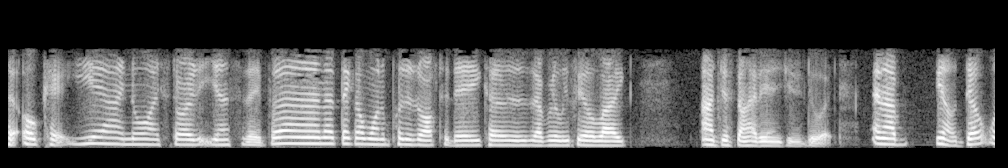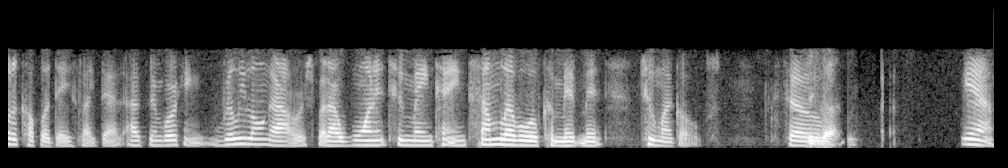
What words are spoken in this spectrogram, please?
Say, okay, yeah, I know I started yesterday, but I think I want to put it off today because I really feel like I just don't have the energy to do it. And I've, you know, dealt with a couple of days like that. I've been working really long hours, but I wanted to maintain some level of commitment to my goals. So exactly. Yeah,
